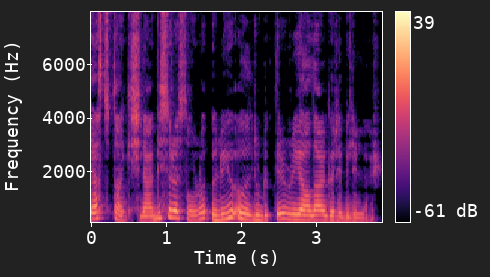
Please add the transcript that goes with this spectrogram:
yas tutan kişiler bir süre sonra ölüyü öldürdükleri rüyalar görebilirler.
